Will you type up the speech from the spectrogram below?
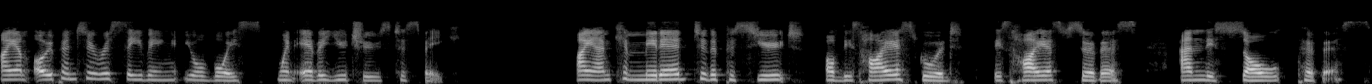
I am open to receiving your voice whenever you choose to speak. I am committed to the pursuit of this highest good, this highest service, and this sole purpose.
